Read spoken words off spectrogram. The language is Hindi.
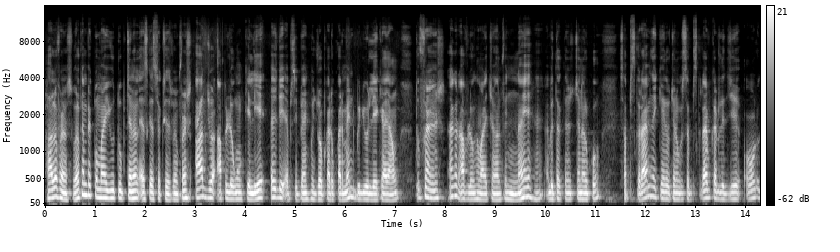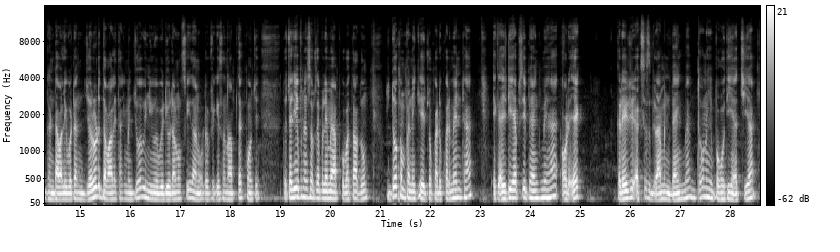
Hello friends welcome back to my YouTube channel S K success friends आज जो आप लोगों के लिए H D F C bank में जॉब का रिक्वायरमेंट वीडियो लेके आया हूँ। तो फ्रेंड्स अगर आप लोग हमारे चैनल पे नए हैं, अभी तक तो चैनल को सब्सक्राइब नहीं किए तो चैनल को सब्सक्राइब कर लीजिए और घंटा वाली बटन ज़रूर दबा लें ताकि मैं जो भी न्यू वीडियो डालूँ, सीधा नोटिफिकेशन आप तक पहुँचे। तो चलिए फ्रेंड्स सबसे पहले मैं आपको बता दूँ, दो कंपनी के लिए जॉब का रिक्वायरमेंट है, एक सी बैंक में है और एक क्रेडिट एक्सेस ग्रामीण बैंक में। दोनों ही बहुत ही अच्छी है।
